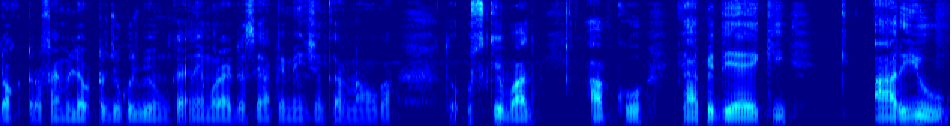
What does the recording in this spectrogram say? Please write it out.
doctor family doctor जो कुछ भी उनका नेम और एड्रेस यहाँ पे मेंशन करना होगा। तो उसके बाद आपको यहाँ पे दिया है कि are you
